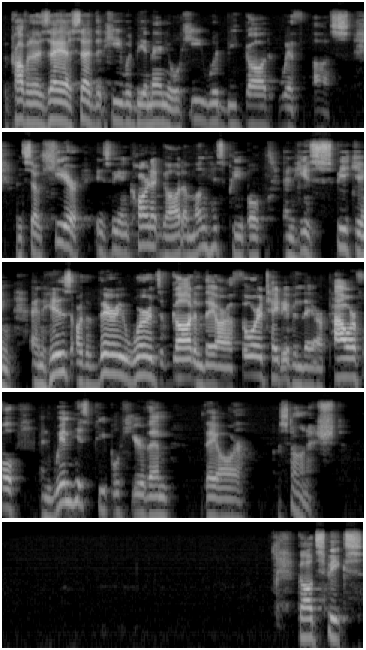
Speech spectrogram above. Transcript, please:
The prophet Isaiah said that he would be Emmanuel, he would be God with us. And so here is the incarnate God among his people, and he is speaking, and his are the very words of God, and they are authoritative and they are powerful. And when his people hear them, they are astonished. God speaks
